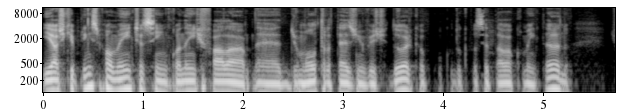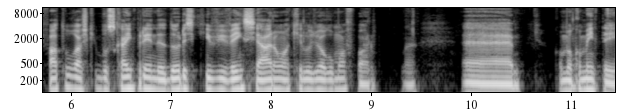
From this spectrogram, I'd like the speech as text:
E acho que principalmente, assim, quando a gente fala é, de uma outra tese de investidor, que é um pouco do que você estava comentando, de fato, acho que buscar empreendedores que vivenciaram aquilo de alguma forma. Né? É, como eu comentei,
